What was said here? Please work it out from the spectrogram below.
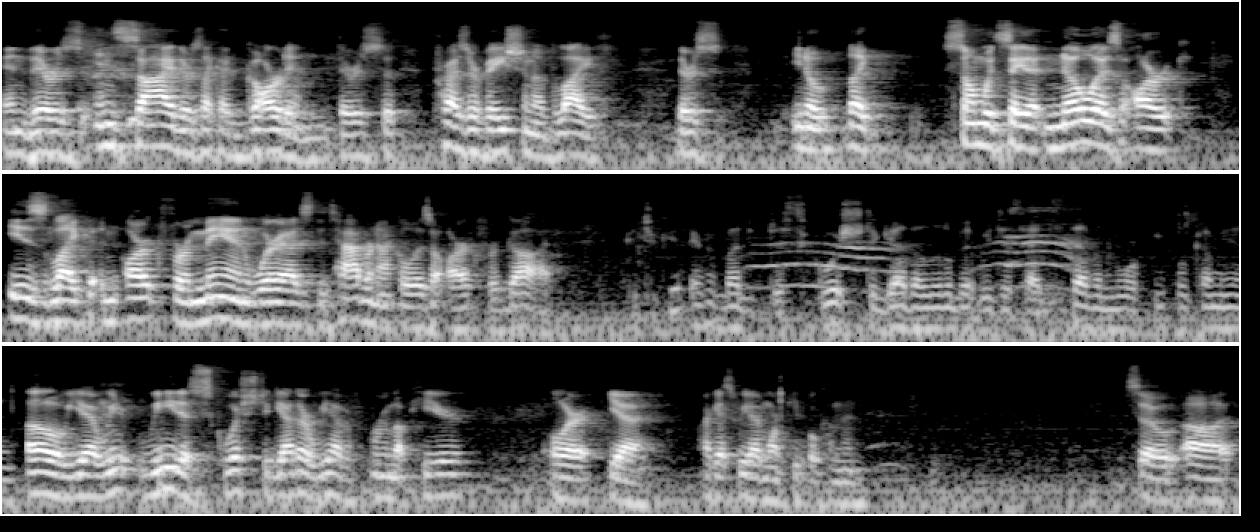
and there's inside there's like a garden there's preservation of life there's you know like some would say that noah's ark is like an ark for a man whereas the tabernacle is an ark for god. Could you get everybody to squish together a little bit? We just had seven more people come in. oh yeah we, we need to squish together. We have room up here. Or yeah i guess we have more people come in. So uh,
